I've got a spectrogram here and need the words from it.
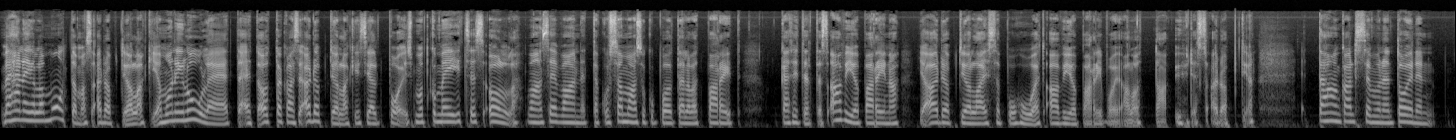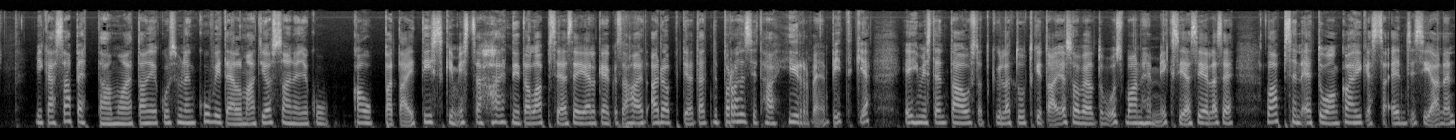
mehän ei olla muuttamassa adoptiolakia. Moni luulee, että, että ottakaa se adoptiolaki sieltä pois, mutta kun me ei itse asiassa olla, vaan se vaan, että kun samaa sukupuolta olevat parit käsiteltäisiin avioparina ja adoptiolaissa puhuu, että aviopari voi aloittaa yhdessä adoption. Tämä on myös semmoinen toinen, mikä sapettaa mua, että on joku semmoinen kuvitelma, että jossain on joku kauppa tai tiski, mistä sä haet niitä lapsia sen jälkeen, kun sä haet adoptiota. Että ne prosessit on hirveän pitkiä ja ihmisten taustat kyllä tutkitaan ja soveltuvuus vanhemmiksi ja siellä se lapsen etu on kaikessa ensisijainen.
